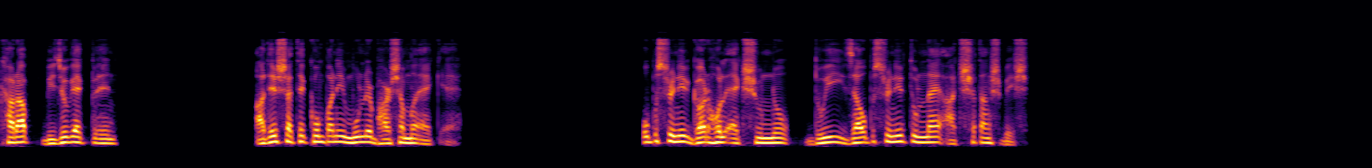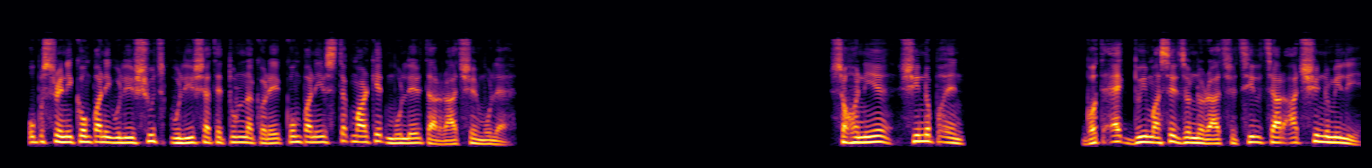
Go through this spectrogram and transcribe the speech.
খারাপ বিযোগ এক পেন। আদের সাথে কোম্পানির মূল্যের ভারসাম্য এক এ। উপশ্রেণীর গড় হল এক শূন্য দুই, যা উপশ্রেণীর তুলনায় আট শতাংশ বেশ। উপশ্রেণী কোম্পানিগুলির সূচকগুলির সাথে তুলনা করে কোম্পানির স্টক মার্কেট মূল্যের তার রাজস্বের মূল্যে। সহনীয় শূন্য পয়েন্ট। গত এক দুই মাসের জন্য ছিল চার আট শূন্য মিলি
